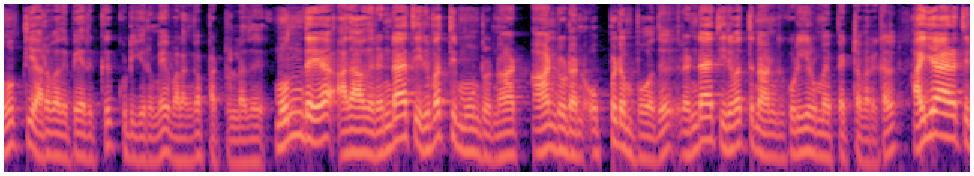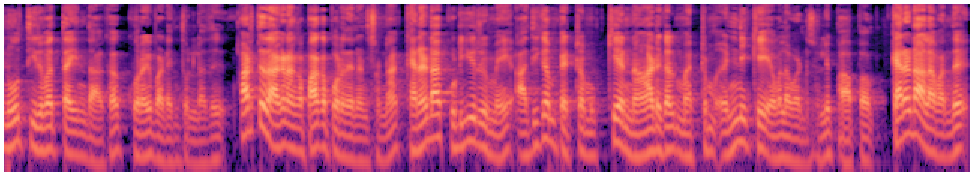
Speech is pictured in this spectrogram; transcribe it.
நூத்தி அறுபது பேருக்கு குடியுரிமை வழங்கப்பட்டுள்ளது. முந்தைய அதாவது ரெண்டாயிரத்தி இருபத்தி மூன்று ஆண்டுடன் ஒப்பிடும்போது ரெண்டாயிரத்தி இருபத்தி நான்கு குடியுரிமை பெற்றவர்கள் ஐயாயிரத்தி நூத்தி இருபத்தி ஐந்தாக குறைவடைந்துள்ளது. அடுத்ததாக நாங்க பார்க்க போறது என்னன்னு சொன்னா கனடா குடியுரிமை அதிகம் பெற்ற முக்கிய நாடுகள் மற்றும் எண்ணிக்கை எவ்வளவுன்னு சொல்லி பார்ப்போம். கனடால வந்து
